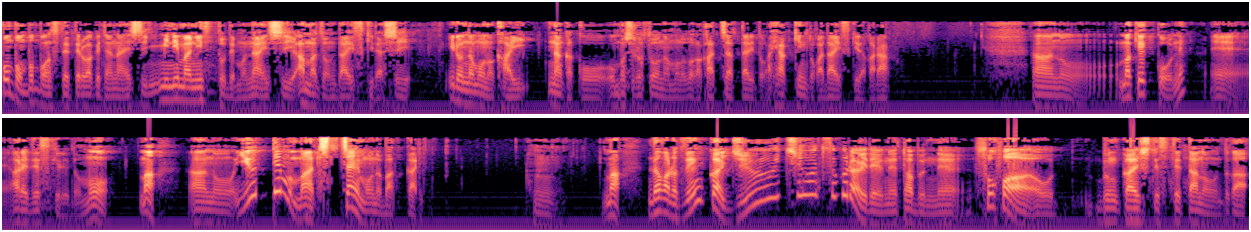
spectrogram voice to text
ポンポンポンポン捨ててるわけじゃないし、ミニマニストでもないし、アマゾン大好きだし、いろんなもの買い、なんかこう、面白そうなものとか買っちゃったりとか、100均とか大好きだから、あの、まあ、結構ね、えー、あれですけれども、まあ、あの、言ってもま、ちっちゃいものばっかり。うん。まあ、だから前回11月ぐらいだよね、多分ね、ソファーを分解して捨てたのが、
